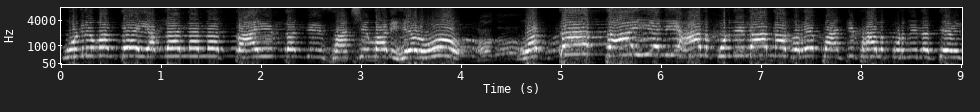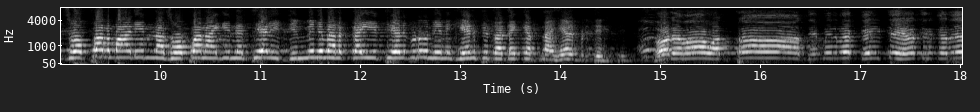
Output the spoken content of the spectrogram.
ಕೂಡಿರುವಂತ ಎಲ್ಲ ನನ್ನ ತಾಯಿ ತಂದೆ ಸಾಕ್ಷಿ ಮಾಡಿ ಹೇಳು. ಒಟ್ಟ ತಾಯಿಯಲ್ಲಿ ಹಾಲು ಕುಡ್ದಿಲ್ಲ ನಾ ಬರೇ ಪಾಕಿಟ್ ಹಾಲು ಕುಡ್ದಿನ ಅಂತೇಳಿ ಜೋಪಾನ ಮಾಡಿ ನಾ ಜೋಪಾನ ಆಗಿನ ಅಂತ ಹೇಳಿ ದಿಮ್ಮಿನ ಮೇಲೆ ಕೈ ಇಟ್ಟು ಹೇಳ್ಬಿಡು ನಿನಗೆ ಹೆಣ್ತಿ ದೊಡ್ಡಕ್ಕೆ ಅಂತ ನಾ ಹೇಳ್ಬಿಡ್ತೀನಿ. ನೋಡವ ಒಟ್ಟ ದಿಮ್ಮಿನ ಮೇಲೆ ಕೈ ಇಟ್ಟು ಹೇಳ್ತೀನಿ ಕರೆ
